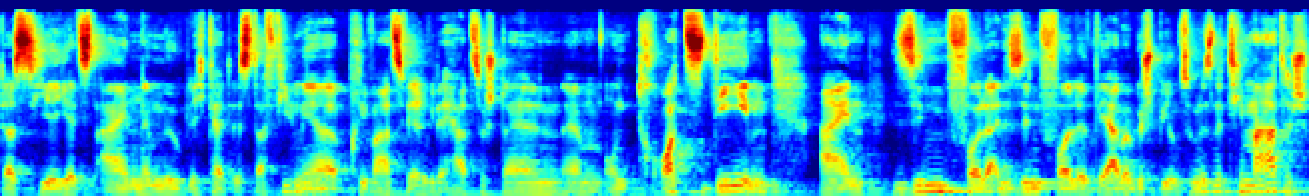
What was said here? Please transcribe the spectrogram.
dass hier jetzt eine Möglichkeit ist, da viel mehr Privatsphäre wiederherzustellen ähm, und trotzdem trotzdem ein sinnvolle, eine sinnvolle Werbebespielung, zumindest eine thematisch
